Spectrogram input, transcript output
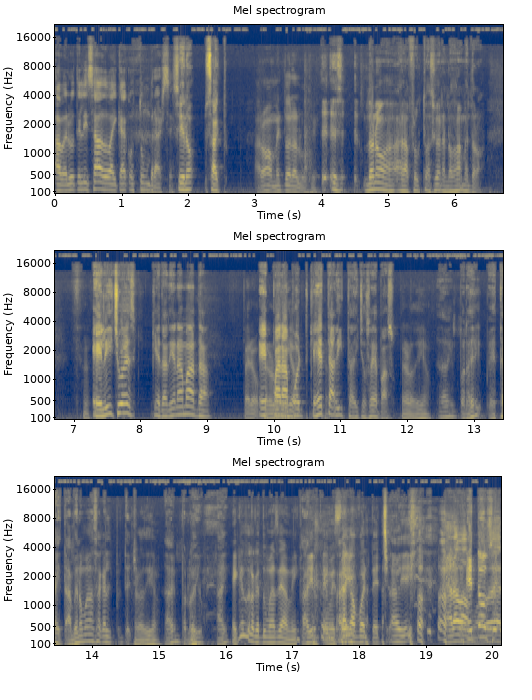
haber utilizado, hay que acostumbrarse. Sí, no, exacto. A los aumentos de la luz. no, no, a, las fluctuaciones, no, no. El hecho es que Tatiana Mata pero, es para que es estadista, dicho sea de paso. Pero lo dijo. Por ahí, está, a mí no me van a sacar el techo. Pero lo. Pero lo dijo. Es que eso es lo que tú me haces a mí. que me saca por el techo. Ahora vamos. Entonces,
